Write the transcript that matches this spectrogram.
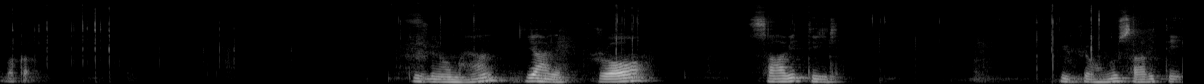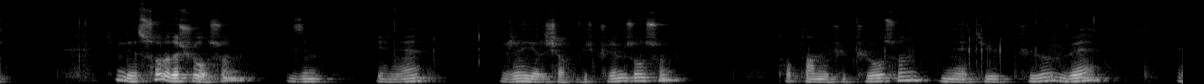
Bakalım. Düzgün olmayan yani rho sabit değil. Yük yoğunluğu sabit değil. Şimdi soru da şu olsun. Bizim yine R yarıçaplı bir küremiz olsun. Toplam yükü Q olsun. Net yük Q ve e,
